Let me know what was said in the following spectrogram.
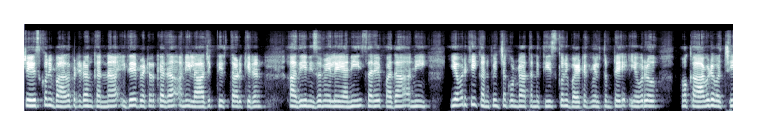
చేసుకొని బాధ పెట్టడం కన్నా ఇదే బెటర్ కదా అని లాజిక్ తీస్తాడు కిరణ్. అది నిజమేలే అని. సరే పద అని. ఎవరికీ కనిపించకుండా అతన్ని తీసుకొని బయటకు వెళ్తుంటే ఎవరో ఒక ఆవిడ వచ్చి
